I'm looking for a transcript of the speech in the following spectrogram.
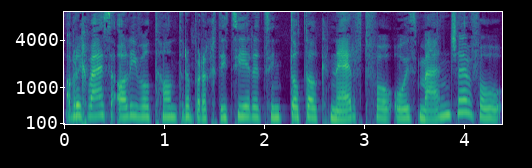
Aber ich weiss, alle, die Tantra praktizieren, sind total genervt von uns Menschen, von,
